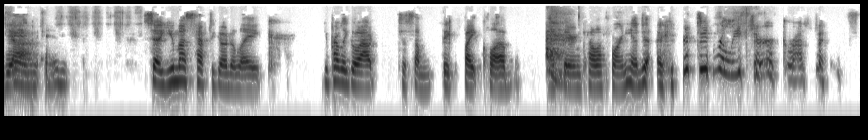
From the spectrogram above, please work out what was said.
Yeah. And, and so you must have to go to like, you probably go out to some big fight club out there in California to, to release your aggressions?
